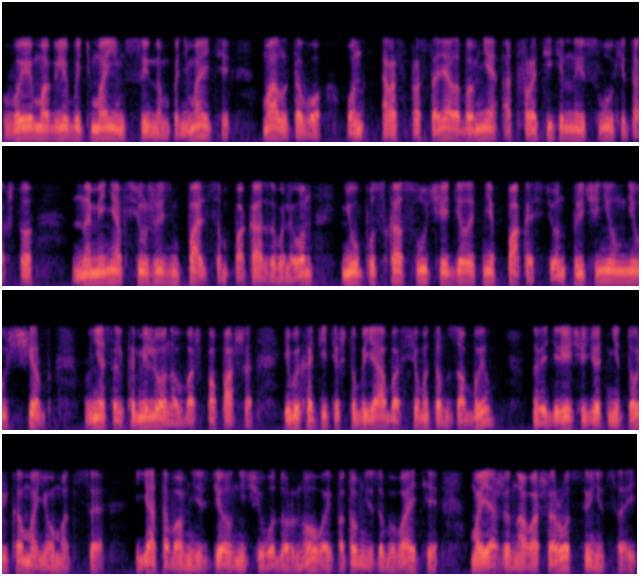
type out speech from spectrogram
Вы могли быть моим сыном, понимаете? Мало того, он распространял обо мне отвратительные слухи, так что на меня всю жизнь пальцем показывали. Он не упускал случая делать мне пакости. Он причинил мне ущерб в несколько миллионов, ваш папаша. И вы хотите, чтобы я обо всем этом забыл? Но ведь речь идет не только о моем отце. Я-то вам не сделал ничего дурного. И потом не забывайте, моя жена ваша родственница. И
